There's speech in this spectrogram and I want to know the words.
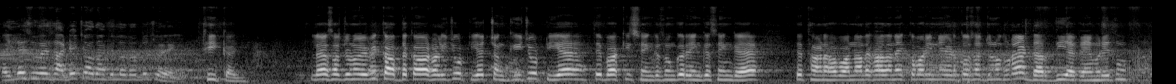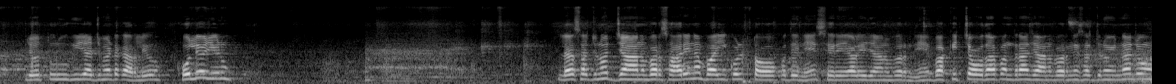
ਪਹਿਲੇ ਸੂਏ 14.5 ਕਿਲੋ ਦੁੱਧ ਚੋਇਆ ਜੀ। ਠੀਕ ਆ ਜੀ। ਲੈ ਸੱਜਣੋ ਇਹ ਵੀ ਕੱਦ ਕਾਠ ਵਾਲੀ ਝੋਟੀ ਆ ਚੰਗੀ ਝੋਟੀ ਆ ਤੇ ਬਾਕੀ ਸਿੰਘ ਸੁੰਗ ਰਿੰਗ ਸਿੰਘ ਹੈ ਤੇ ਥਣ ਹਵਾਨਾ ਦਿਖਾ ਦੇਣਾ ਇੱਕ ਵਾਰੀ ਨੇੜ ਤੋਂ ਸੱਜਣੋ ਥੋੜਾ ਡਰਦੀ ਆ ਕੈਮਰੇ ਤੋਂ। ਜੋ ਤੁਰੂਗੀ ਜੱਜਮੈਂਟ ਕਰ ਲਿਓ। ਖੋਲਿਓ ਜੀ ਇਹਨੂੰ। ਲੈ ਸੱਜਣੋ, ਜਾਨਵਰ ਸਾਰੇ ਨਾ ਬਾਈ ਕੋਲ ਟੌਪ ਦੇ ਨੇ, ਸਿਰੇ ਵਾਲੇ ਜਾਨਵਰ ਨੇ। ਬਾਕੀ 14 15 ਜਾਨਵਰ ਨੇ ਸੱਜਣੋ, ਇਹਨਾਂ ਚੋਂ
